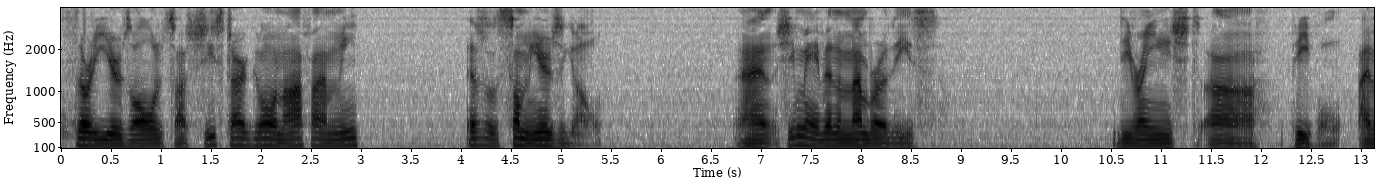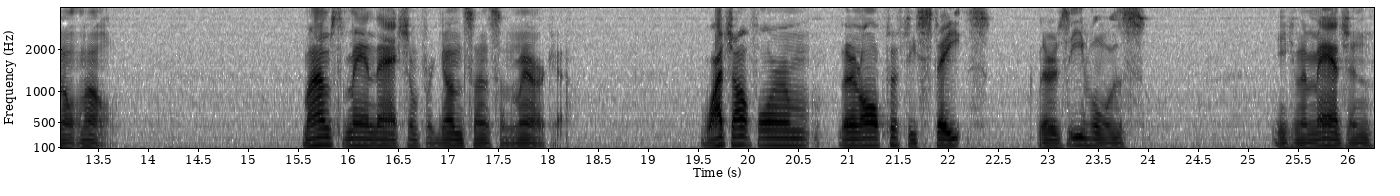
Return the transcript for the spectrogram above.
30 years old, so she started going off on me. This was some years ago. And she may have been a member of these deranged uh, people. I don't know. Moms demand action for gun sense in America. Watch out for them. They're in all 50 states. They're as evil as you can imagine.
